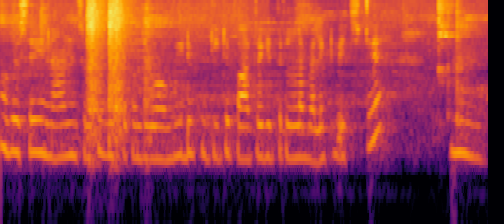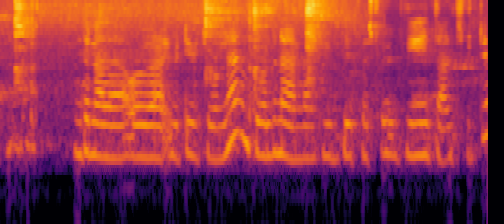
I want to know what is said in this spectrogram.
அப்புறம் சரி நான் சொல்லிட்டு வீட்டில் கொஞ்சம் வீடு கூட்டிகிட்டு பாத்திர கீத்திரலாம் விளக்கி வச்சுட்டு இந்த நான் வெட்டி வச்ச உடனே அப்புறம் வந்து நான் எல்லாத்தையும் இப்படியே ஃபஸ்ட்டு பிரியாணி தாளிச்சு விட்டு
